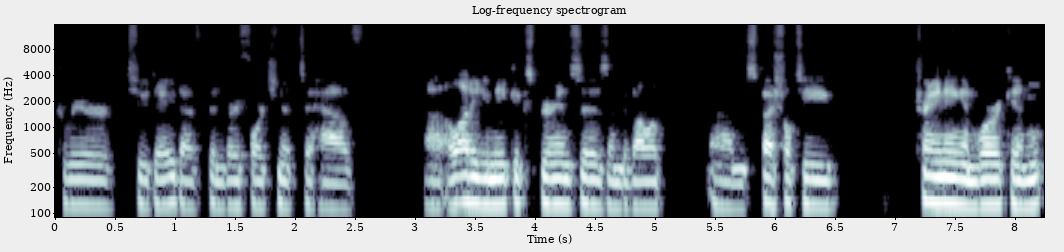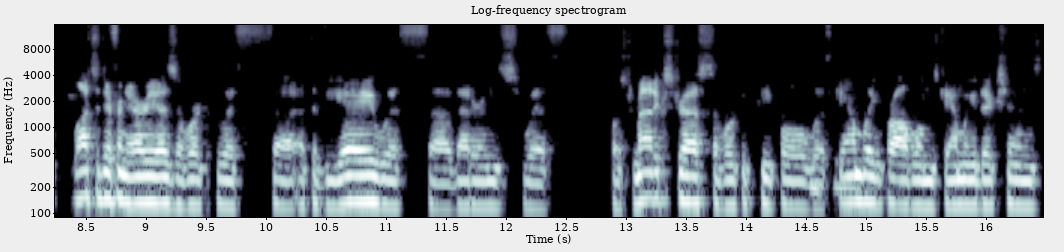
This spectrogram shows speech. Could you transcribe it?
career to date, I've been very fortunate to have uh, a lot of unique experiences and develop um, specialty training and work in lots of different areas. I worked with uh, at the VA with uh, veterans with post-traumatic stress. I've worked with people with mm-hmm. gambling problems, gambling addictions.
